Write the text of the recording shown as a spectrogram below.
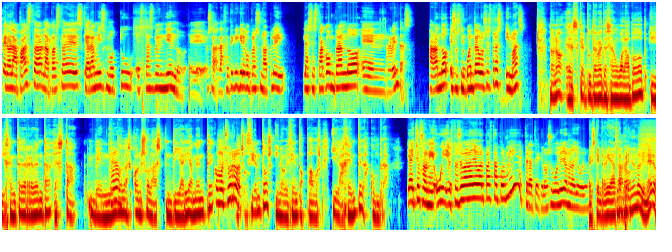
Pero la pasta, la pasta es que ahora mismo tú estás vendiendo, eh, o sea, la gente que quiere comprarse una Play las está comprando en reventas, pagando esos 50 euros extras y más. No, no, es que tú te metes en Wallapop y gente de reventa está vendiendo Claro. las consolas diariamente Como churros. 800 y 900 pavos y la gente las compra. Y ha dicho Sony, uy, ¿estos se van a llevar pasta por mí? Espérate, que lo subo yo, ya me lo llevo yo. Pero es que en realidad están Claro. perdiendo dinero.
